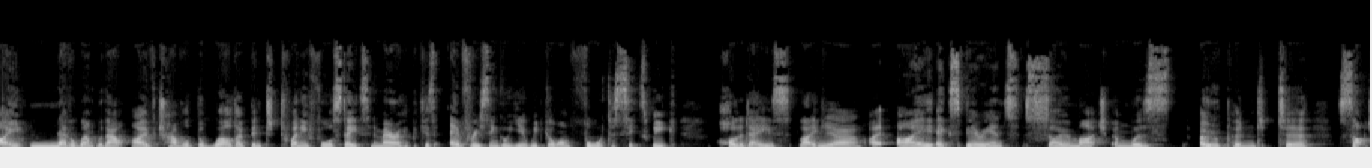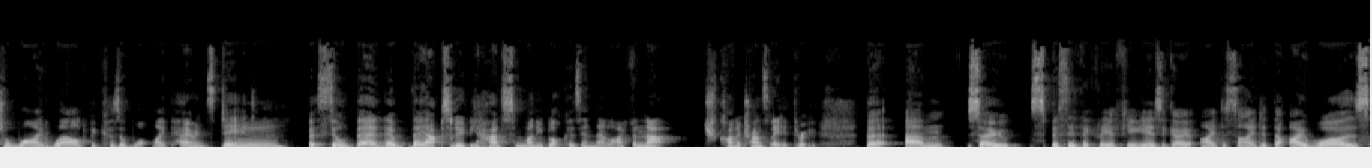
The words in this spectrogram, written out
i never went without i've traveled the world i've been to 24 states in america because every single year we'd go on 4 to 6 week holidays like Yeah. I, I experienced so much and was opened to such a wide world because of what my parents did Mm. but still they they they absolutely had some money blockers in their life and that kind of translated through but um so specifically a few years ago i decided that i was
